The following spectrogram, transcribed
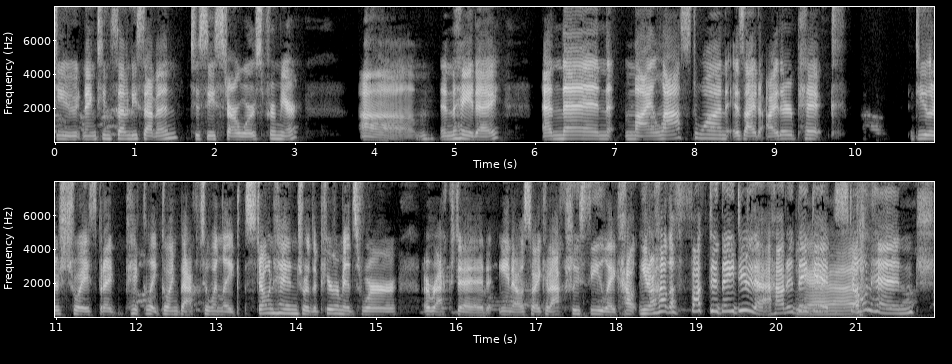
to 1977 to see Star Wars premiere um, in the heyday. And then my last one is I'd either pick dealer's choice, but I'd pick like going back to when like Stonehenge or the pyramids were erected, you know, so I could actually see like how, you know, how the fuck did they do that? How did they Yeah. get Stonehenge?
